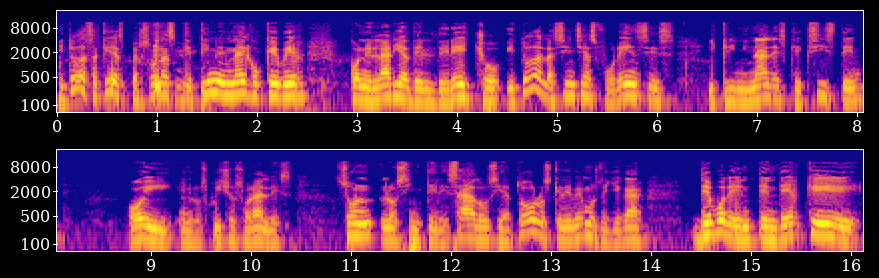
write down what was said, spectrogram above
y todas aquellas personas que tienen algo que ver con el área del derecho y todas las ciencias forenses y criminales que existen hoy en los juicios orales, son los interesados y a todos los que debemos de llegar. Debo de entender que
